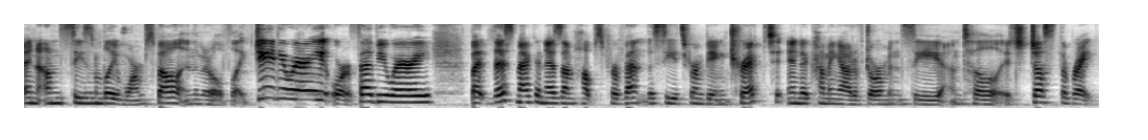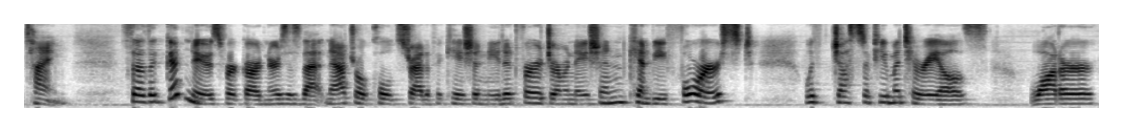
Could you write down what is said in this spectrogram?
an unseasonably warm spell in the middle of like January or February, but this mechanism helps prevent the seeds from being tricked into coming out of dormancy until it's just the right time. So, the good news for gardeners is that natural cold stratification needed for germination can be forced with just a few materials water,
